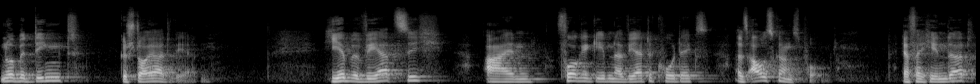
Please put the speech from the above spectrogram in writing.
nur bedingt gesteuert werden. Hier bewährt sich ein vorgegebener Wertekodex als Ausgangspunkt. Er verhindert,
